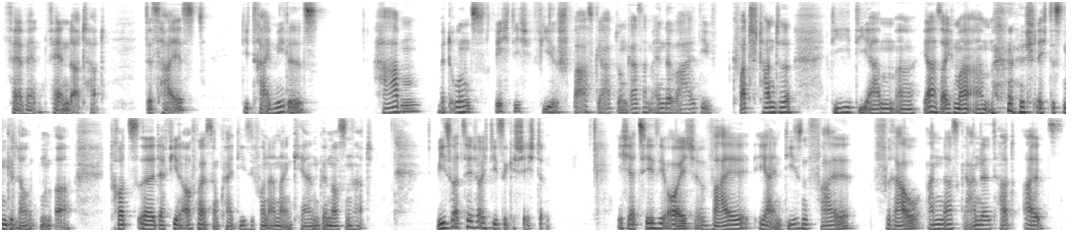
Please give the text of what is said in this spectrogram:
verändert hat. Das heißt, die drei Mädels haben mit uns richtig viel Spaß gehabt und ganz am Ende war halt die Quatschtante, die, die am, äh, ja, sag ich mal, am schlechtesten gelaunten war, trotz äh, der vielen Aufmerksamkeit, die sie von anderen Kernen genossen hat. Wieso erzähle ich euch diese Geschichte? Ich erzähle sie euch, weil ja in diesem Fall Frau anders gehandelt hat als,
